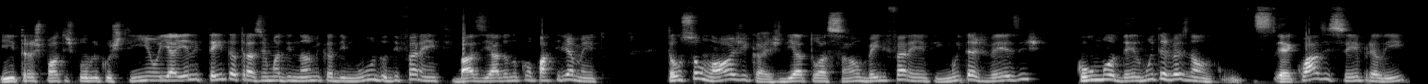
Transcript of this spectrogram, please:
e transportes públicos tinham, e aí ele tenta trazer uma dinâmica de mundo diferente, baseada no compartilhamento. Então são lógicas de atuação bem diferentes. Muitas vezes com um modelo, muitas vezes não, é quase sempre ali,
